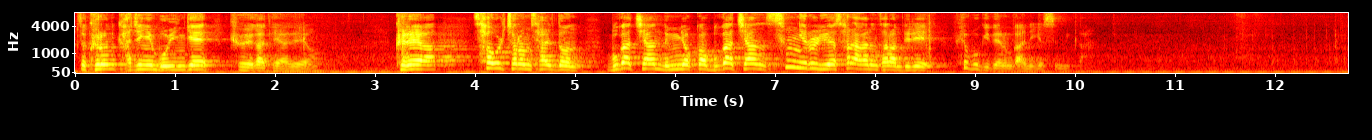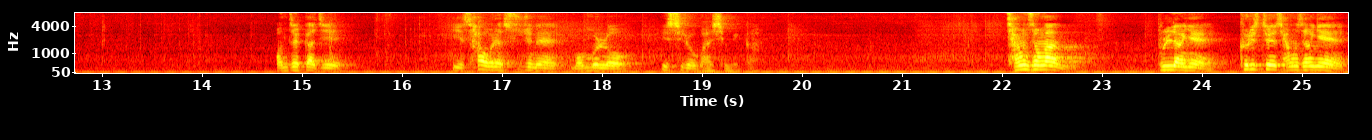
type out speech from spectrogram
그래서 그런 가정이 모인 게 교회가 돼야 돼요. 그래야 사울처럼 살던 무가치한 능력과 무가치한 승리를 위해 살아가는 사람들이 회복이 되는 거 아니겠습니까? 언제까지 이 사울의 수준에 머물러 있으려고 하십니까? 장성한 분량에 그리스도의 장성에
